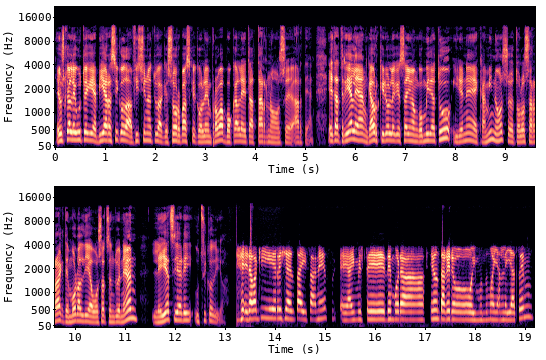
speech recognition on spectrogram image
Euskal Egutegia bi hasiko da afizionatuak esor baskeko lehen proba bokale eta tarnos eh, artean. Eta trialean gaur kirolege zaioan gonbidatu Irene Kaminos eh, Tolosarrak denboraldia osatzen duenean lehiatziari utziko dio. Erabaki erresa ez da izan ez, e, hainbeste denbora egon gero imundu mailan lehiatzen,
